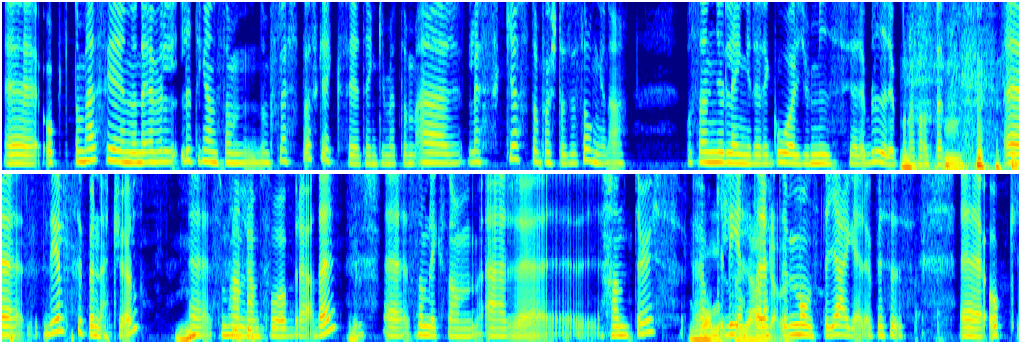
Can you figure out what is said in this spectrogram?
Eh, och de här serierna det är väl lite grann som de flesta skräckserier tänker mig att de är läskigast de första säsongerna. Och sen ju längre det går ju mysigare blir det på något sätt. Eh, dels Supernatural Mm. eh, som handlar om två bröder eh, som liksom är eh, hunters och letar efter monsterjägare. Precis. Eh, och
